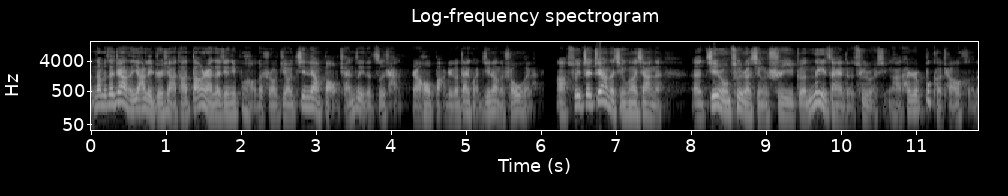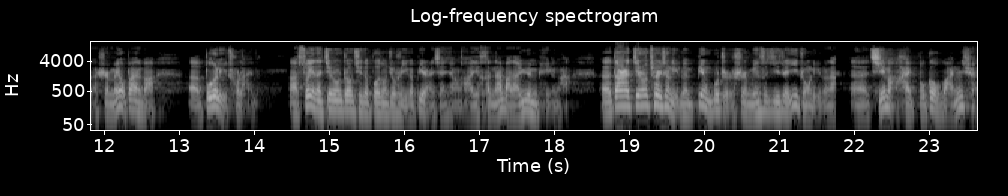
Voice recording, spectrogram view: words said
那么在这样的压力之下，它当然在经济不好的时候就要尽量保全自己的资产，然后把这个贷款尽量的收回来啊。所以在这样的情况下呢？呃，金融脆弱性是一个内在的脆弱性哈，它是不可调和的，是没有办法呃剥离出来的啊。所以呢，金融周期的波动就是一个必然现象了啊，也很难把它熨平哈。呃，当然，金融脆弱性理论并不只是明斯基这一种理论啊，呃，起码还不够完全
